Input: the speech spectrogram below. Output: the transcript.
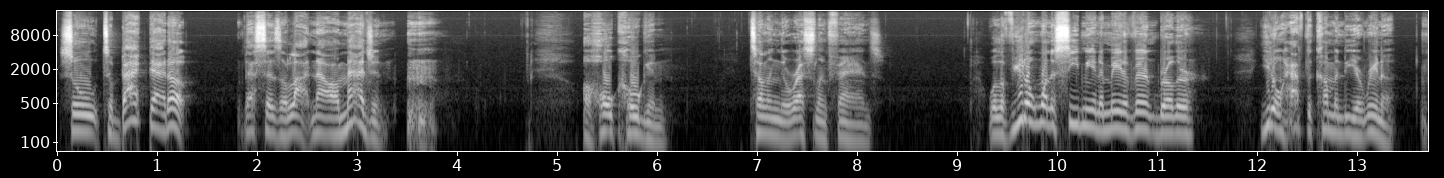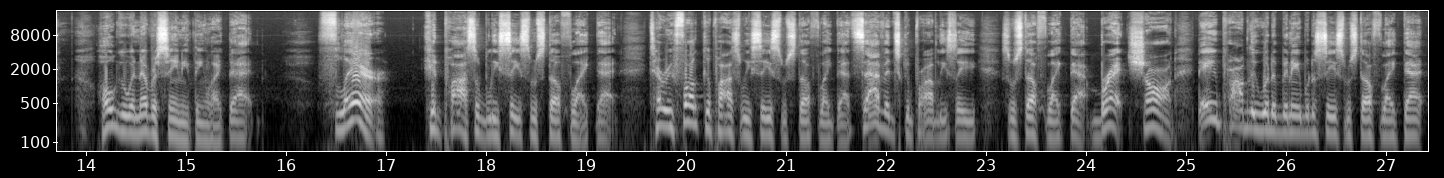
So to back that up, that says a lot. Now imagine a Hulk Hogan telling the wrestling fans, well, if you don't want to see me in the main event, brother, you don't have to come in the arena. Hogan would never say anything like that. Flair could possibly say some stuff like that. Terry Funk could possibly say some stuff like that. Savage could probably say some stuff like that. Bret, Shawn, they probably would have been able to say some stuff like that.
